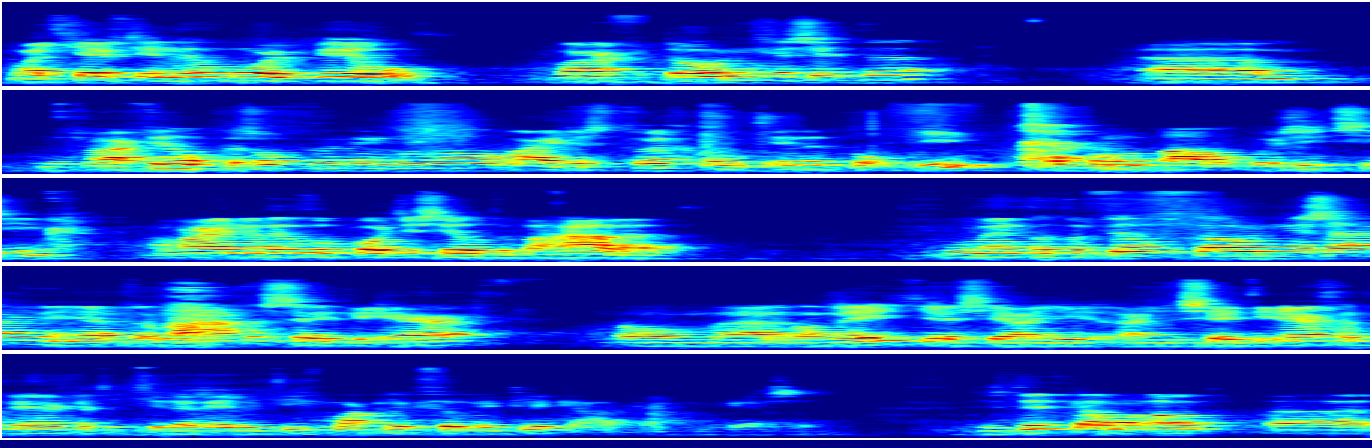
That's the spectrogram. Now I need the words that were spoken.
Maar het geeft je een heel mooi beeld waar vertoningen zitten. Ehm, dus waar veel gezocht wordt in Google, waar je dus terugkomt in de top 10 op een bepaalde positie, maar waar je nog heel veel potentieel te behalen hebt. Op het moment dat er veel vertoningen zijn en je hebt een lage CTR, dan, eh, dan weet je als je aan, je CTR gaat werken dat je er relatief makkelijk veel meer klikken uit kan persen. Dus dit kan ook eh,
